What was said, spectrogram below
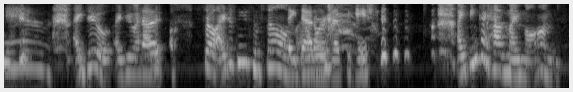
Yeah. I do. I do. I have That's, it. So I just need some film. take that investigation. I think I have my mom's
